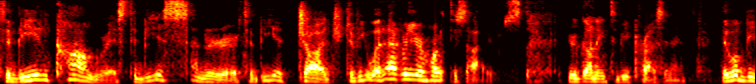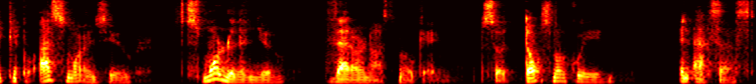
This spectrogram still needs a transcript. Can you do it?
to be in Congress, to be a senator, to be a judge, to be whatever your heart desires. You're gunning to be president. There will be people as smart as you, smarter than you, that are not smoking. So don't smoke weed in excess.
